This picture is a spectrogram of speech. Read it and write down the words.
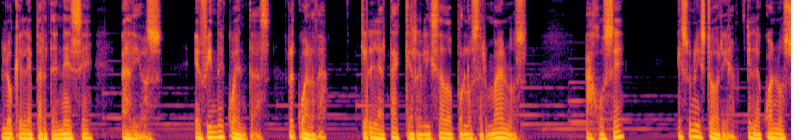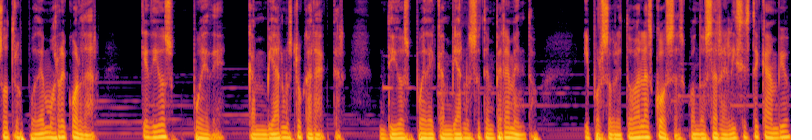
lo que le pertenece a Dios. En fin de cuentas, recuerda que el ataque realizado por los hermanos a José es una historia en la cual nosotros podemos recordar que Dios puede cambiar nuestro carácter, Dios puede cambiar nuestro temperamento y por sobre todas las cosas, cuando se realice este cambio,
